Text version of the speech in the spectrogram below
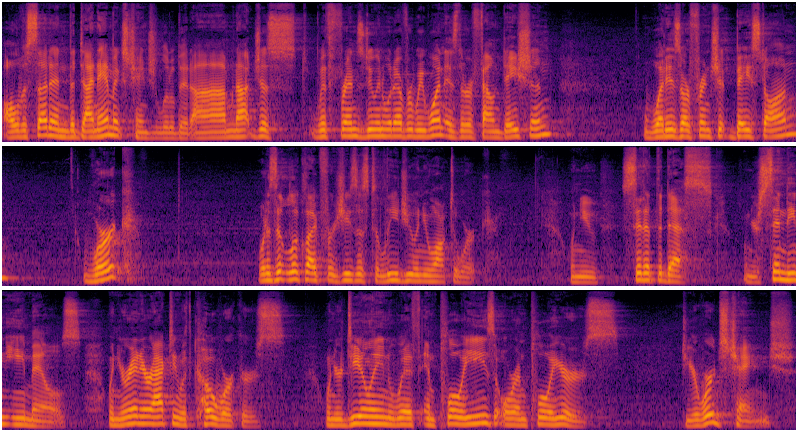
All of a sudden, the dynamics change a little bit. I'm not just with friends doing whatever we want. Is there a foundation? What is our friendship based on? Work, what does it look like for Jesus to lead you when you walk to work? When you sit at the desk, when you're sending emails, when you're interacting with coworkers, when you're dealing with employees or employers? Do your words change?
